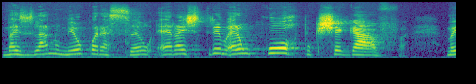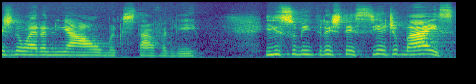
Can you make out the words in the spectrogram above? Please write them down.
mas lá no meu coração era extremo, era um corpo que chegava, mas não era minha alma que estava ali. E isso me entristecia demais.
